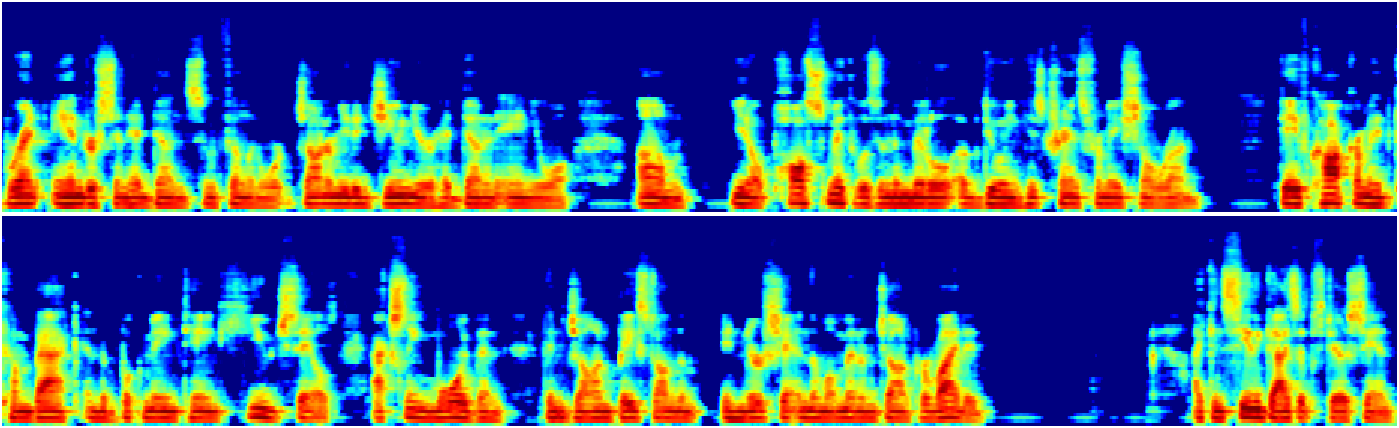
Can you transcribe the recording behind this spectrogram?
Brent Anderson had done some fill-in work. John Romita Jr. had done an annual. Um, you know, Paul Smith was in the middle of doing his transformational run. Dave Cockrum had come back and the book maintained huge sales, actually more than, than John based on the inertia and the momentum John provided. I can see the guys upstairs saying,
